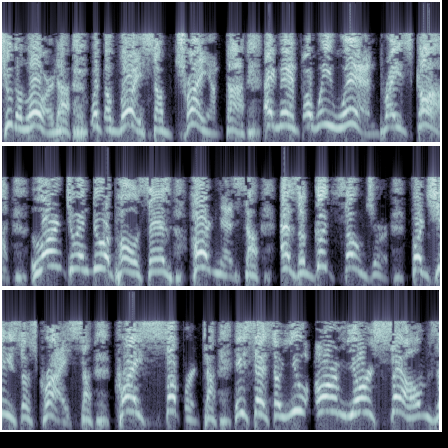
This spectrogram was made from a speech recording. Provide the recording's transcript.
to the Lord with a voice of triumph. Amen. For we win. Praise God. Learn to endure, Paul says, hardness as a good soldier for Jesus Christ. Christ suffered. He says, so you arm yourselves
